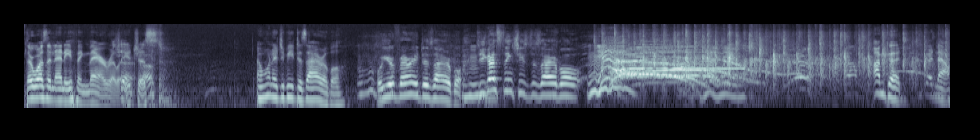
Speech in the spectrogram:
there wasn't anything there really. Sure, just. okay. I wanted to be desirable. well, you're very desirable. Mm-hmm. Do you guys think she's desirable? I'm good. Good now.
